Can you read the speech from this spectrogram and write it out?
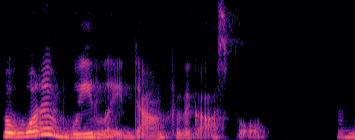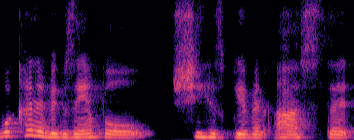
But what have we laid down for the gospel? What kind of example she has given us that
